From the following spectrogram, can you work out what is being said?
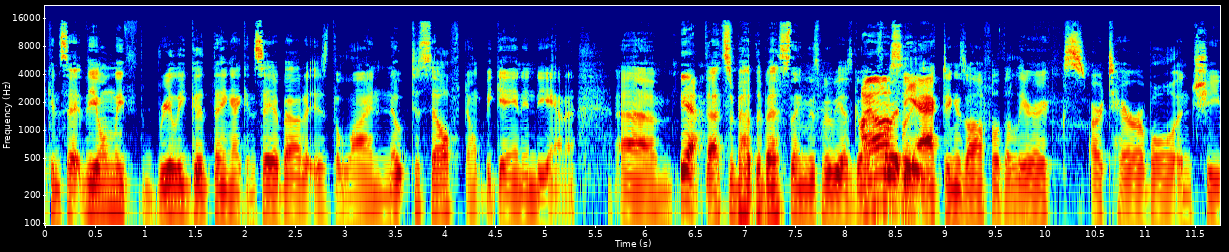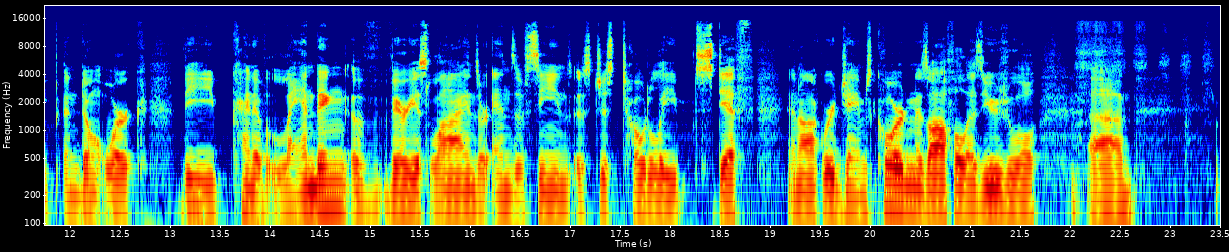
can say the only really good thing I can say about it is the line "Note to self: Don't be gay in Indiana." Um, Yeah. that's about the best thing this movie has going I for it. honestly- The acting is awful. The lyrics are terrible and cheap and don't work. The kind of landing of various lines or ends of scenes is just totally stiff and awkward. James Corden is awful as usual. Um,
